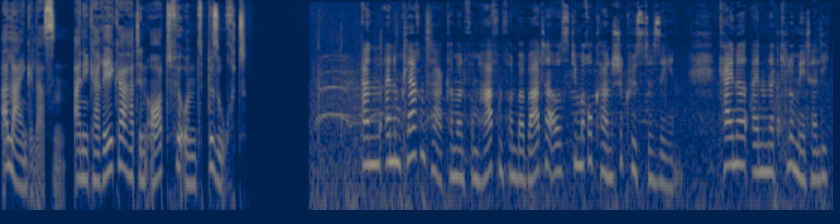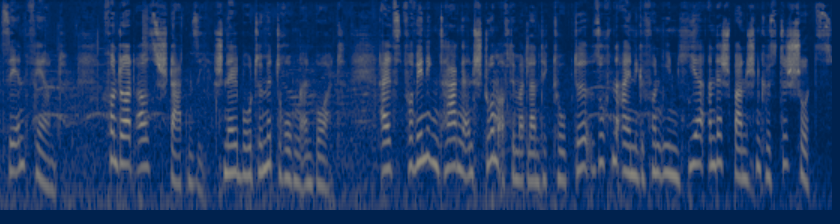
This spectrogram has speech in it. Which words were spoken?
alleingelassen. Annika Reker hat den Ort für uns besucht. An einem klaren Tag kann man vom Hafen von Barbate aus die marokkanische Küste sehen. Keine 100 Kilometer liegt sie entfernt. Von dort aus starten sie, Schnellboote mit Drogen an Bord. Als vor wenigen Tagen ein Sturm auf dem Atlantik tobte, suchten einige von ihnen hier an der spanischen Küste Schutz.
